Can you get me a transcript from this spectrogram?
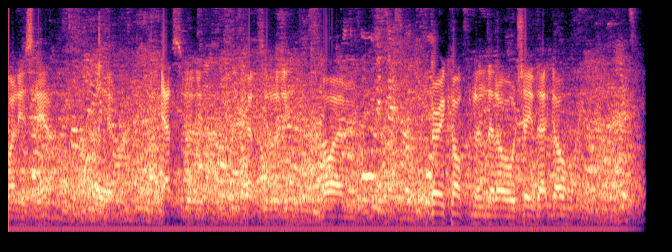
mine is now. Yeah, absolutely, absolutely. I'm very confident that I will achieve that goal.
